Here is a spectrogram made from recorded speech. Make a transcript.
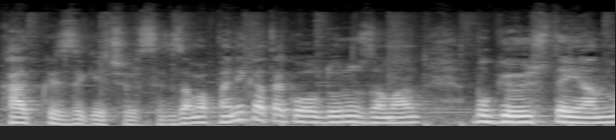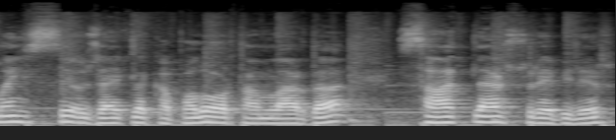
kalp krizi geçirirsiniz. Ama panik atak olduğunuz zaman bu göğüste yanma hissi özellikle kapalı ortamlarda saatler sürebilir,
